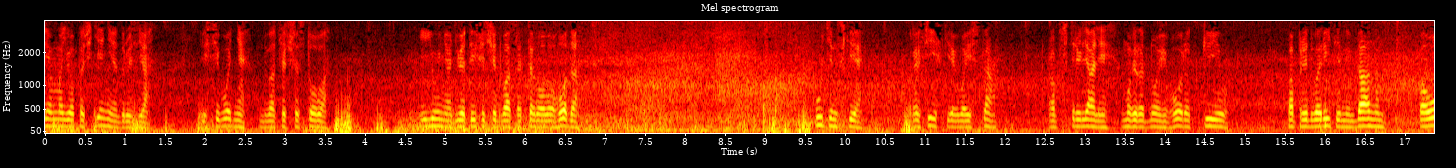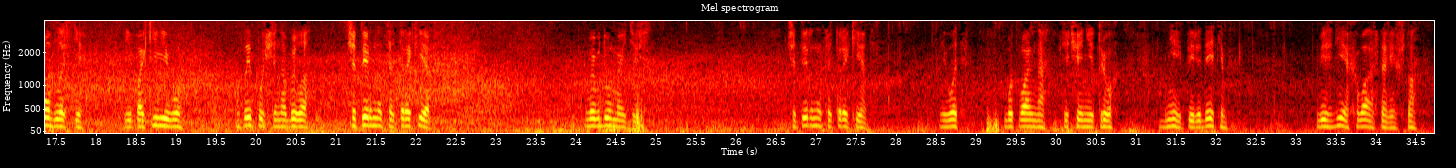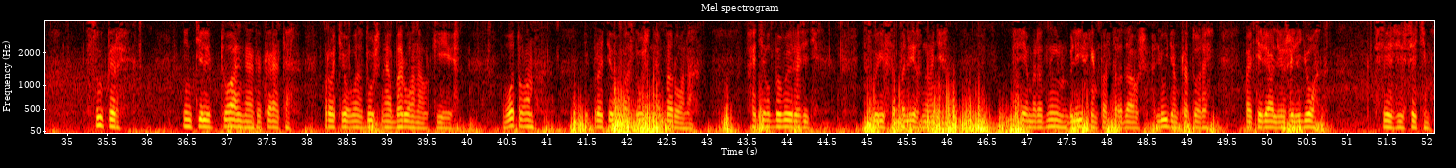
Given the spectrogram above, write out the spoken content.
Всем мое почтение, друзья. И сегодня, 26 июня 2022 года, путинские российские войска обстреляли мой родной город Киев по предварительным данным по области и по Киеву выпущено было 14 ракет. Вы вдумайтесь. 14 ракет. И вот буквально в течение трех дней перед этим везде хвастали, что супер интеллектуальная какая-то противовоздушная оборона в Киеве. Вот вам и противовоздушная оборона. Хотел бы выразить свои соболезнования всем родным, близким, пострадавшим, людям, которые потеряли жилье в связи с этим.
